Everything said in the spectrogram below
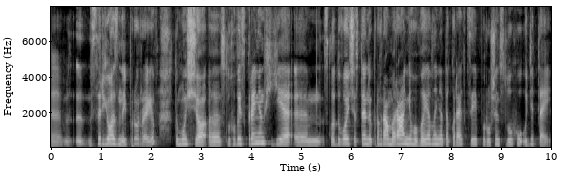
Е, е, серйозний прорив, тому що е, слуховий скринінг є складовою частиною програми раннього виявлення та корекції порушень слуху у дітей.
